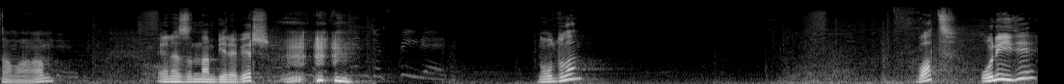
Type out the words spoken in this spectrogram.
Tamam. En azından birebir. Ne oldu lan? What? O neydi?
